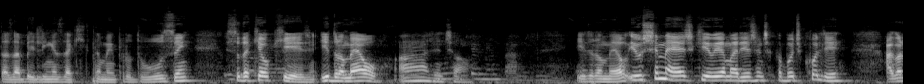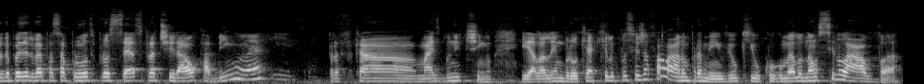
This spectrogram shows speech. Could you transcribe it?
das abelhinhas daqui que também produzem. Isso daqui é o que, gente? Hidromel? Ah, gente, ó. Hidromel e o shimeji que eu e a Maria a gente acabou de colher. Agora depois ele vai passar por um outro processo para tirar o cabinho, né? Pra ficar mais bonitinho. E ela lembrou que é aquilo que vocês já falaram pra mim, viu? Que o cogumelo não se lava.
